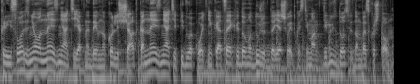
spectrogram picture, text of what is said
крісло. З нього не зняті, як не дивно, коліщатка, не зняті підлокотники, а це, як відомо, дуже додає швидкості. Макс, ділюсь досвідом безкоштовно.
